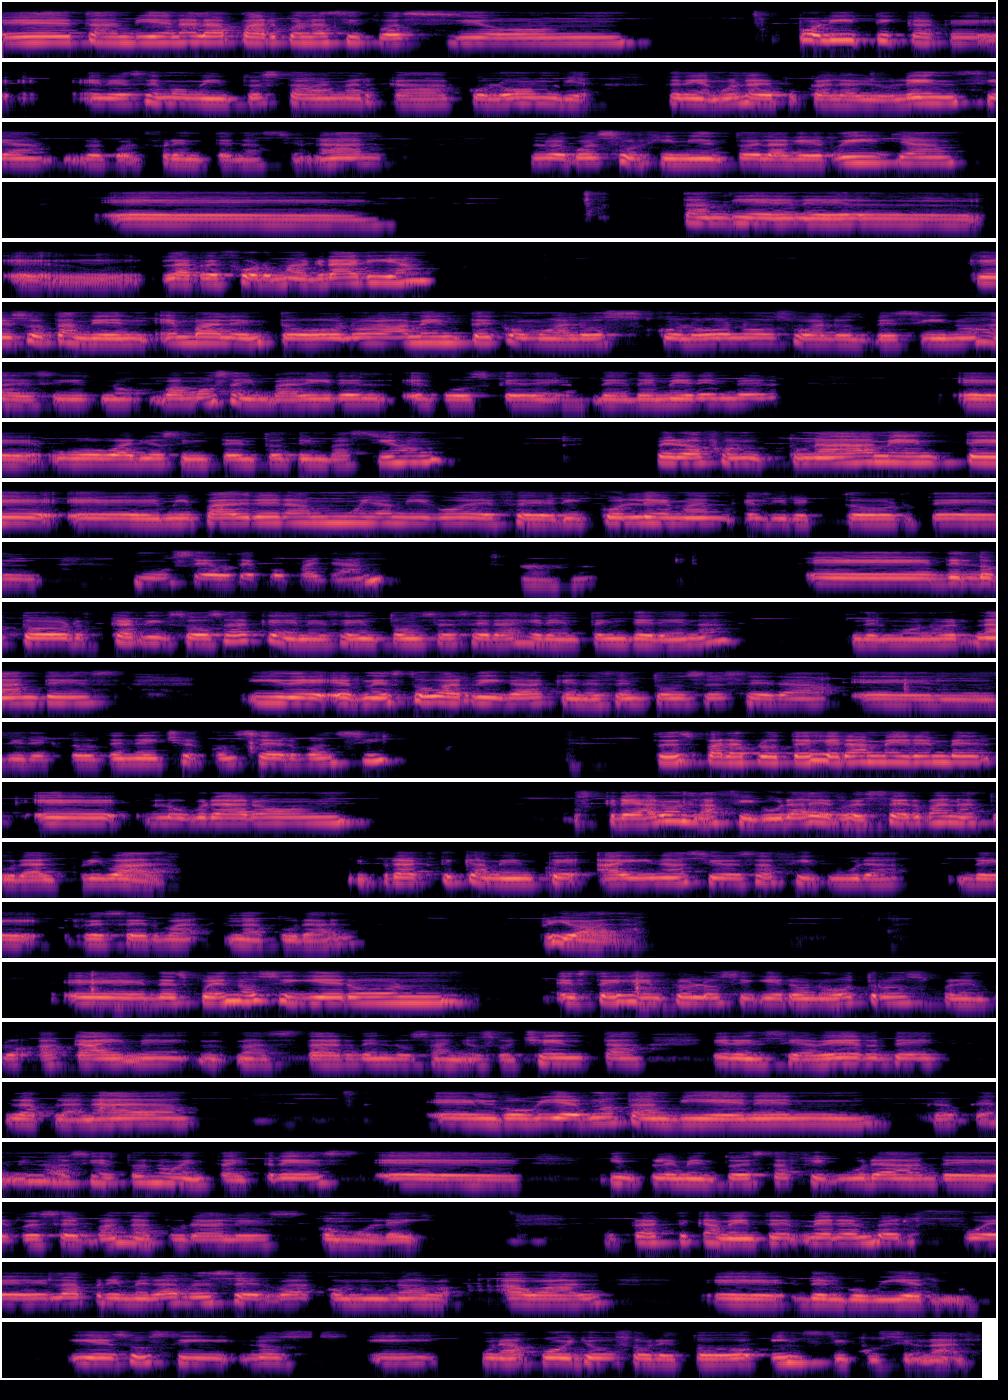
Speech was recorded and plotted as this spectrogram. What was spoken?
eh, también a la par con la situación política que en ese momento estaba enmarcada Colombia. Teníamos la época de la violencia, luego el Frente Nacional, luego el surgimiento de la guerrilla, eh, también la reforma agraria, que eso también envalentó nuevamente como a los colonos o a los vecinos a decir, no, vamos a invadir el, bosque de, de, Merenberg. Eh, hubo varios intentos de invasión pero afortunadamente eh, mi padre era muy amigo de Federico Lehmann, el director del Museo de Popayán, eh, del doctor Carrizosa, que en ese entonces era gerente Inderena, del Mono Hernández, y de Ernesto Barriga, que en ese entonces era el director de Nature Conservancy. Entonces, para proteger a Merenberg, eh, lograron pues, crearon la figura de reserva natural privada. Y prácticamente ahí nació esa figura de reserva natural privada. Eh, después nos siguieron, este ejemplo lo siguieron otros, por ejemplo, Acaime más tarde en los años 80, Herencia Verde, La Planada. El gobierno también en, creo que en 1993, eh, implementó esta figura de reservas naturales como ley. Prácticamente Merenberg fue la primera reserva con un aval eh, del gobierno y eso sí, los, y un apoyo sobre todo institucional.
